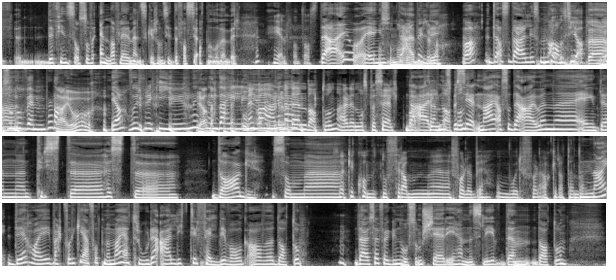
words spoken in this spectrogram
det fins også enda flere mennesker som sitter fast i 18. november. Helt fantastisk. Det er jo egentlig Også det er november, veldig, da. Hva? Det, altså, det er liksom en annen Ja, type også november, Det da. er jo ja, Hvorfor ikke juni? Ja, det- En deilig Men hva er det med den datoen? Er det noe spesielt Det bak er ikke den noe datoen? spesielt. Nei, altså det er jo en, eh, egentlig en eh, trist eh, høstdag som Så eh, det har ikke kommet noe fram eh, foreløpig om hvorfor det er akkurat den dagen? Nei, det har jeg i hvert fall ikke jeg fått med meg. Jeg tror det er litt tilfeldig valg av dato. Det er jo selvfølgelig noe som skjer i hennes liv den datoen.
